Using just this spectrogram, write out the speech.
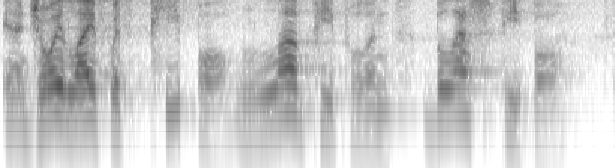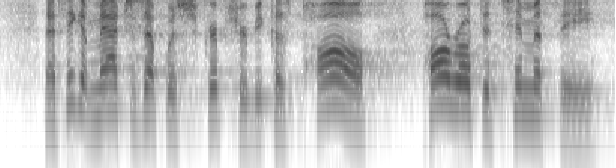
and enjoy life with people, and love people, and bless people. And I think it matches up with Scripture because Paul, Paul wrote to Timothy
